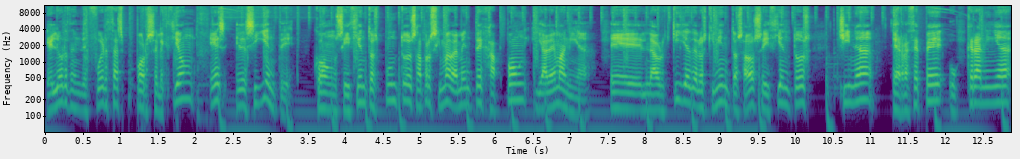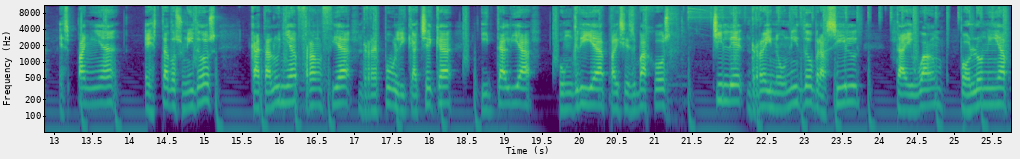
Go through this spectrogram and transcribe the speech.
El orden de fuerzas por selección es el siguiente, con 600 puntos aproximadamente Japón y Alemania, en la horquilla de los 500 a los 600, China, RCP, Ucrania, España, Estados Unidos, Cataluña, Francia, República Checa, Italia, Hungría, Países Bajos, Chile, Reino Unido, Brasil, Taiwán, Polonia,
